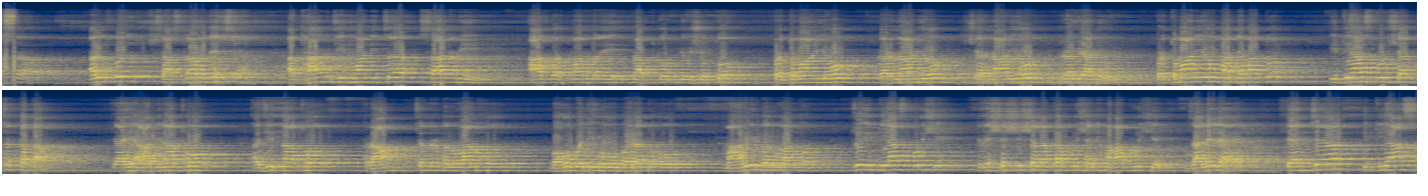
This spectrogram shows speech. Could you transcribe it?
असं अल्पशास्त्रामध्येच अथांग जिनवाणीचं सार मी. आज वर्तमानमध्ये प्राप्त करून घेऊ शकतो. प्रथमान योग कर्णान योग शरणान योग द्रव्याण योग. प्रथमान योग माध्यमातून इतिहास पुरुषांचं कथा चाहे आदिनाथ हो अजितनाथ हो रामचंद्र भगवान हो बाहुबली हो भरत हो महावीर भगवान हो जो इतिहास पुरुष यशस्वी शलाका पुरुष आणि महापुरुष झालेले आहेत त्यांचा इतिहास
